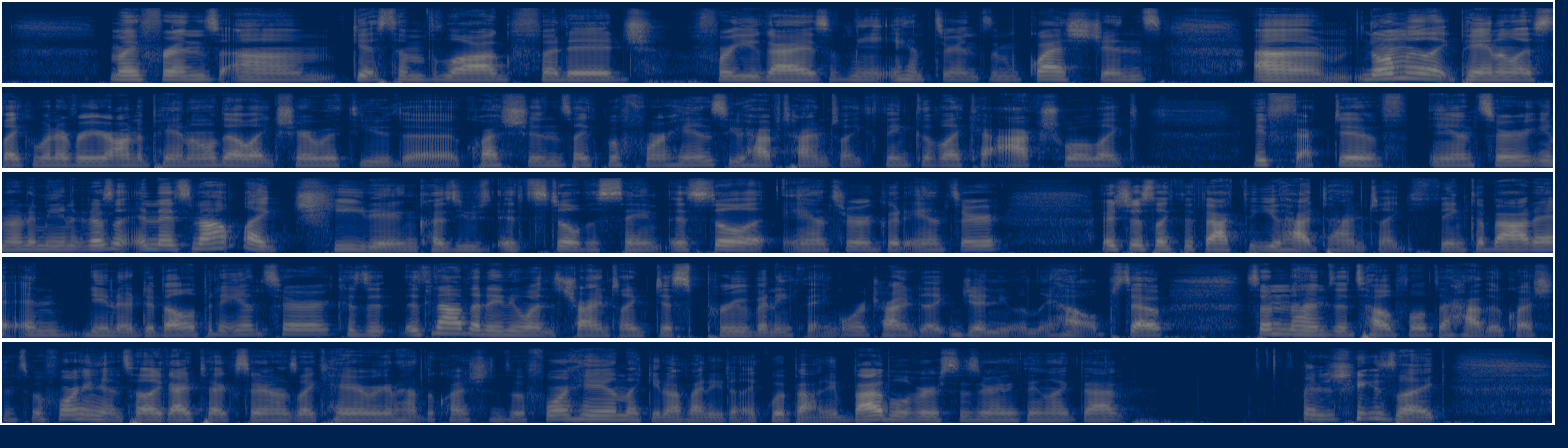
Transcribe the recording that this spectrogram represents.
my friends um, get some vlog footage for you guys of me answering some questions. Um, normally, like panelists, like whenever you're on a panel, they'll like share with you the questions like beforehand, so you have time to like think of like an actual like effective answer. You know what I mean? It doesn't, and it's not like cheating because you. It's still the same. It's still an answer, a good answer. It's just like the fact that you had time to like think about it and you know develop an answer because it, it's not that anyone's trying to like disprove anything. We're trying to like genuinely help. So sometimes it's helpful to have the questions beforehand. So like I texted her and I was like, hey, we're gonna have the questions beforehand. Like you know if I need to like whip out any Bible verses or anything like that. And she's like,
